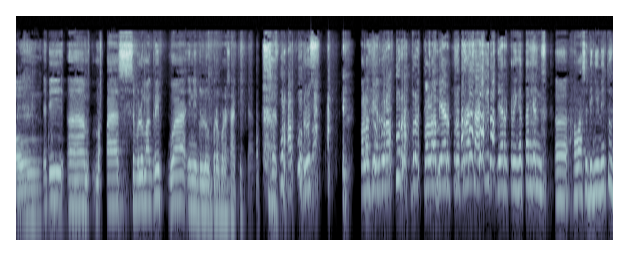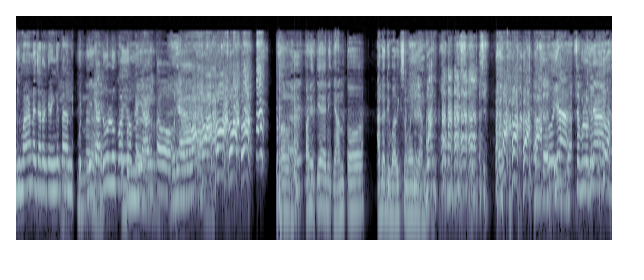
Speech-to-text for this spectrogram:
Oh. jadi em, pas sebelum maghrib gua ini dulu pura-pura sakit kan. Set. terus kalau biar pura-pura kalau biar pura-pura sakit biar keringetan kan eh, hawa sedingin itu gimana cara keringetan? Bener. minta dulu koyo ke Yanto. Ya. Kalau panitia ini Yanto ada di balik semua ini Yanto. oh ya sebelumnya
